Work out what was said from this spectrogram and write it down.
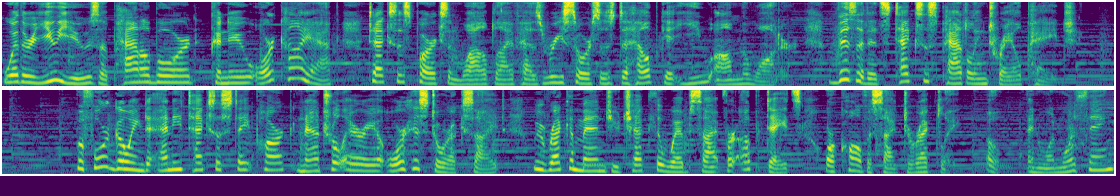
Whether you use a paddleboard, canoe, or kayak, Texas Parks and Wildlife has resources to help get you on the water. Visit its Texas Paddling Trail page. Before going to any Texas state park, natural area, or historic site, we recommend you check the website for updates or call the site directly. Oh, and one more thing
